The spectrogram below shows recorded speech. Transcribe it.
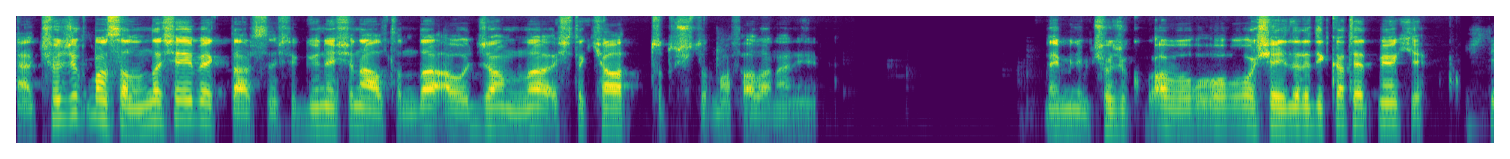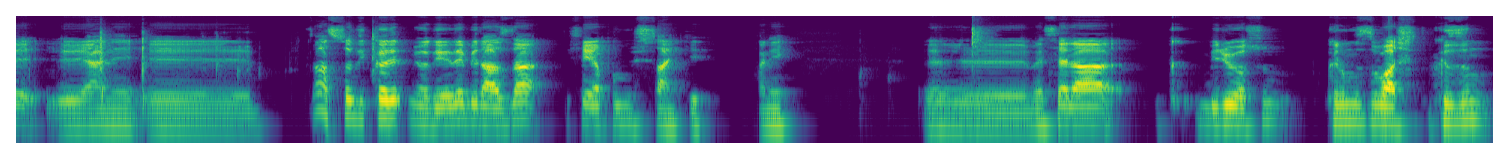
Yani çocuk masalında şey beklersin işte güneşin altında o camla işte kağıt tutuşturma falan hani. Ne bileyim çocuk o, o, o şeylere dikkat etmiyor ki. İşte e, yani e, nasıl dikkat etmiyor diye de biraz da şey yapılmış sanki. Hani e, mesela biliyorsun kırmızı başlıklı kızın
